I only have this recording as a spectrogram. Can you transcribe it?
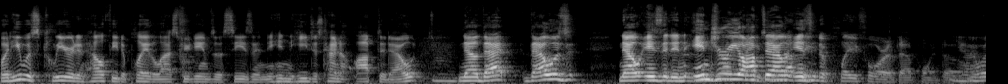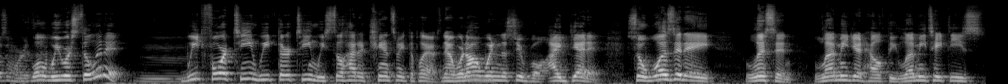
But he was cleared and healthy to play the last few games of the season, and he just kind of opted out. Now that that was now is it an There's injury nothing- opt out? Nothing Is to play for at that point, though. Yeah, it wasn't worth well, it. Well, we were still in it. Mm. Week 14, week 13, we still had a chance to make the playoffs. Now, we're not winning the Super Bowl. I get it. So, was it a listen, let me get healthy, let me take these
